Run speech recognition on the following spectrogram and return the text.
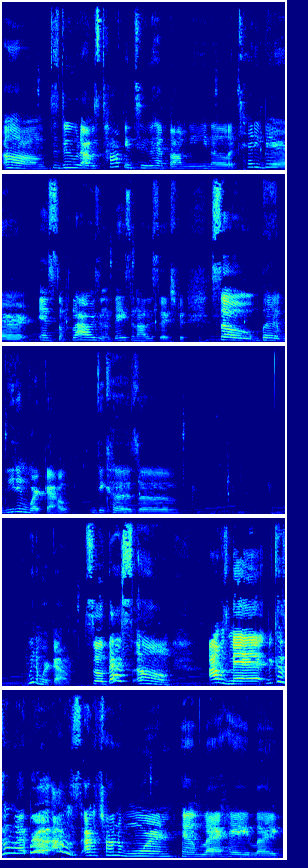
um this dude I was talking to had bought me, you know, a teddy bear and some flowers and a vase and all this extra. So, but we didn't work out because of we didn't work out. So that's um I was mad because I'm like, bro, I was I was trying to warn him like, hey, like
